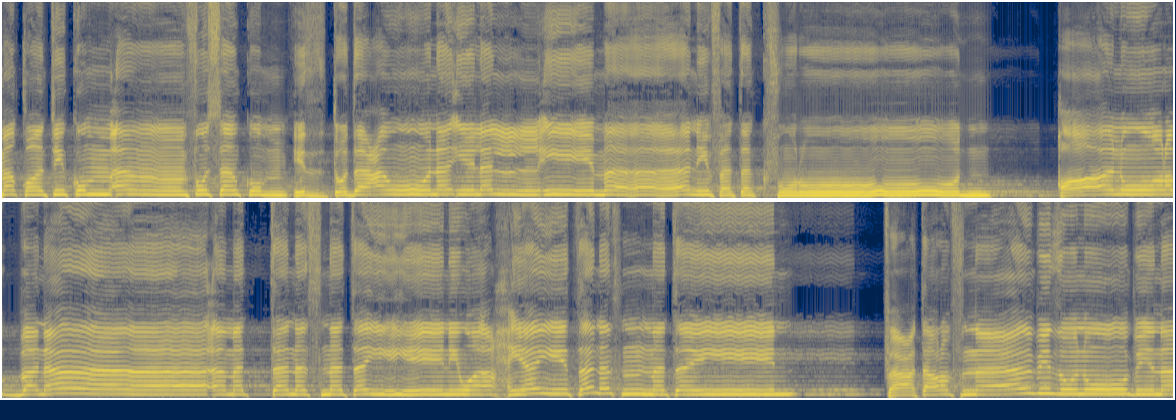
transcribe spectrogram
مقتكم أنفسكم إذ تدعون إلى الإيمان فتكفرون. قالوا ربنا أمتنا اثنتين وأحييتنا اثنتين. فاعترفنا بذنوبنا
